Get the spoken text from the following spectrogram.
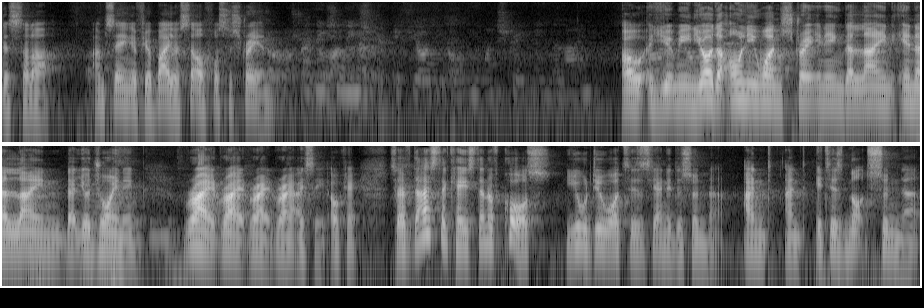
the salah? I'm saying if you're by yourself, what's the straighten? Talk about I straight think the she line means ahead. if you're the only one straightening the line. Oh, you mean you're the only one straightening the line in a line that you're joining? Right, right, right, right. I see. Okay. So if that's the case, then of course you will do what is yani the sunnah, and and it is not sunnah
